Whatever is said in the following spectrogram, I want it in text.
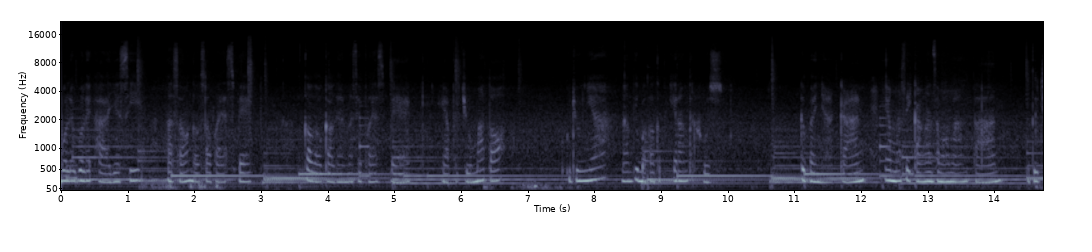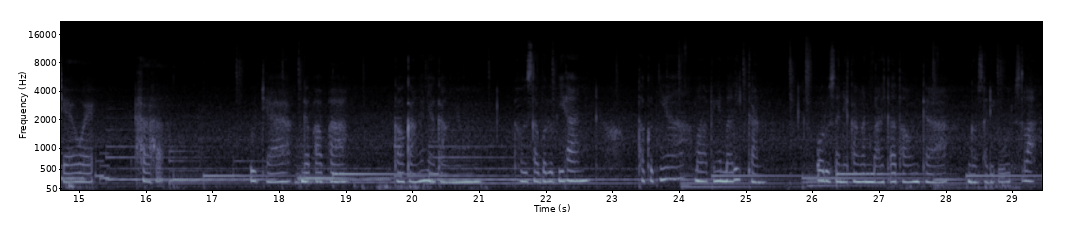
Boleh-boleh aja sih, asal nggak usah flashback. Kalau kalian masih flashback ya percuma toh. Ujungnya nanti bakal kepikiran terus. Kebanyakan yang masih kangen sama mantan itu cewek. Haha. Udah nggak apa-apa. Kalau kangen ya kangen. Gak usah berlebihan. Takutnya malah pengen balikan. Urusan dia kangen balik atau enggak nggak usah diurus lah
